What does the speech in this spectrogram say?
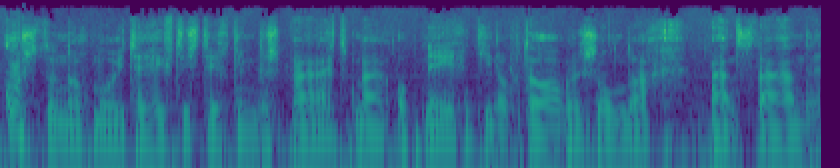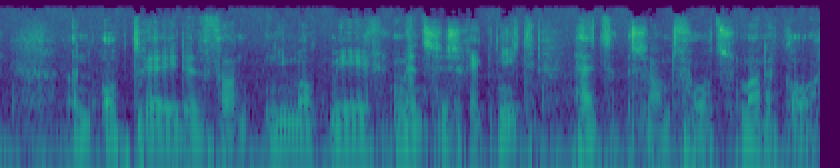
Kosten nog moeite heeft de stichting bespaard. Maar op 19 oktober, zondag aanstaande... een optreden van niemand meer, mensen schrik niet... het Zandvoorts Mannenkoor.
